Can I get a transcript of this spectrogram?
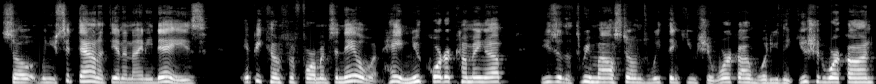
So when you sit down at the end of 90 days, it becomes performance enablement. Hey, new quarter coming up. These are the three milestones we think you should work on. What do you think you should work on?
